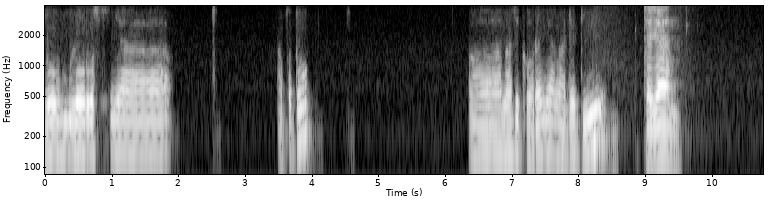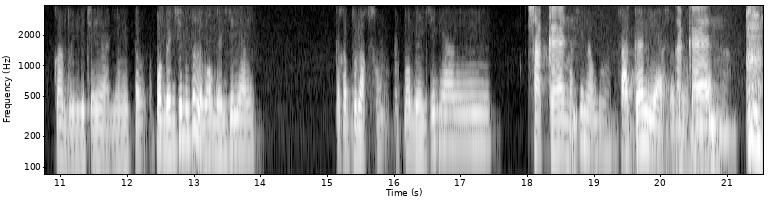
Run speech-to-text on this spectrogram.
ru- lurusnya apa tuh? Eh, nasi goreng yang ada di Jayan. bukan Bumi Kejayaan yang itu. Pom bensin itu loh pom bensin yang dekat Bulak pom bensin yang Sagan. nama Sagan ya Sagan.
